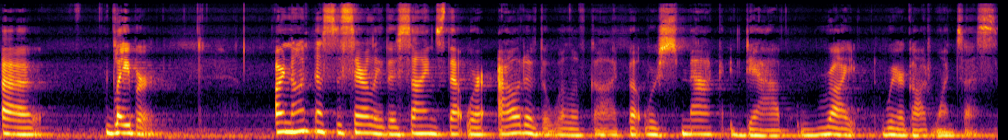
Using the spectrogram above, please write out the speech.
uh, labor are not necessarily the signs that we're out of the will of God, but we're smack dab right where God wants us.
